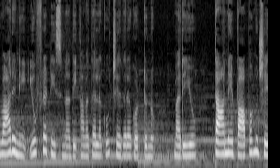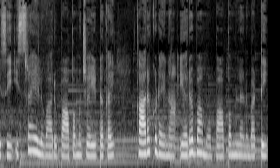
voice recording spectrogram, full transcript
వారిని యూఫ్రటీస్ నది అవతలకు చెదరగొట్టును. మరియు తానే పాపము చేసి ఇస్రాయేలు వారు పాపము చేయుటకై కారకుడైన యరొబాము పాపములను బట్టి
